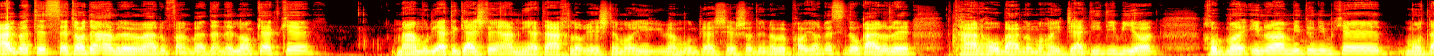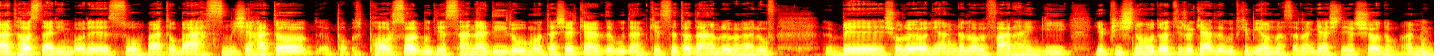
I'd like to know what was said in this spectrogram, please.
البته ستاد امر به معروف هم بعدا اعلام کرد که مأموریت گشت امنیت اخلاقی اجتماعی و گشت ارشاد اینا به پایان رسیده و قرار طرحها و برنامه های جدیدی بیاد. خب ما این رو هم می‌دونیم که مدت هاست در این باره صحبت و بحث میشه. حتی پارسال بود یه سندی رو منتشر کرده بودند که ستاد امر به معروف به شورای عالی انقلاب فرهنگی یه پیشنهاداتی رو کرده بود که بیان مثلا گشت ارشاد و همین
